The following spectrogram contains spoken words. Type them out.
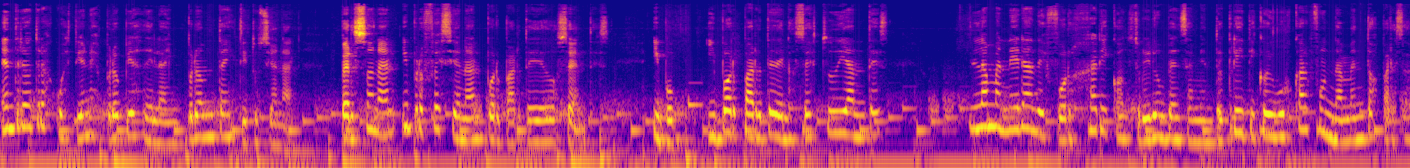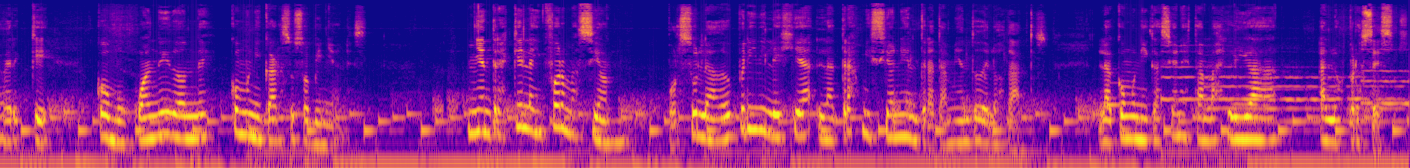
entre otras cuestiones propias de la impronta institucional, personal y profesional por parte de docentes y por, parte de los estudiantes, la manera de forjar y construir un pensamiento crítico y buscar fundamentos para saber qué, cómo, cuándo y dónde comunicar sus opiniones. Mientras que la información, por su lado, privilegia la transmisión y el tratamiento de los datos. La comunicación está más ligada a los procesos,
